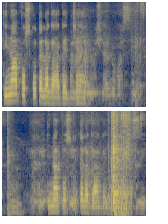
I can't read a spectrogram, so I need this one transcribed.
tinapos ko talaga agad yan. Malatan masyado kasi. Mali. Tinapos ko talaga agad yan kasi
